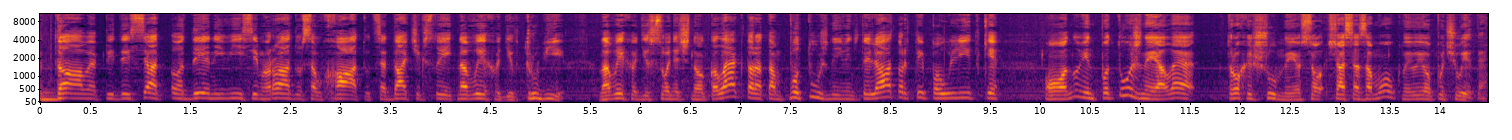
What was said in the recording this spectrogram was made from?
даве 51,8 градуса в хату. Це датчик стоїть на виході, в трубі, на виході сонячного колектора. Там потужний вентилятор, типу улітки. О, ну він потужний, але трохи шумний. Ось, зараз я замовкну і ви його почуєте.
